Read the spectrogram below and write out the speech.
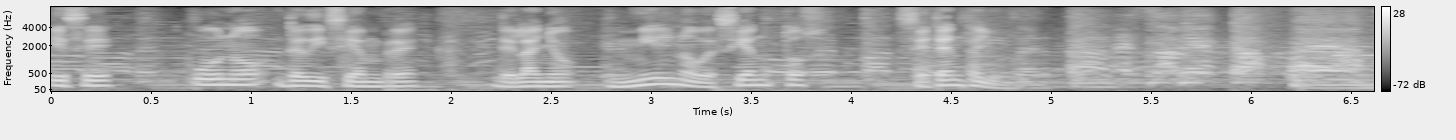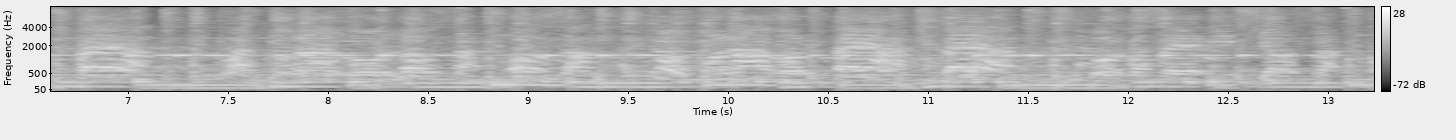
ese 1 de diciembre del año 1971. Esa vieja fea, fea, cuando la golosa, osa, como la golpea. por la sediciosa.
